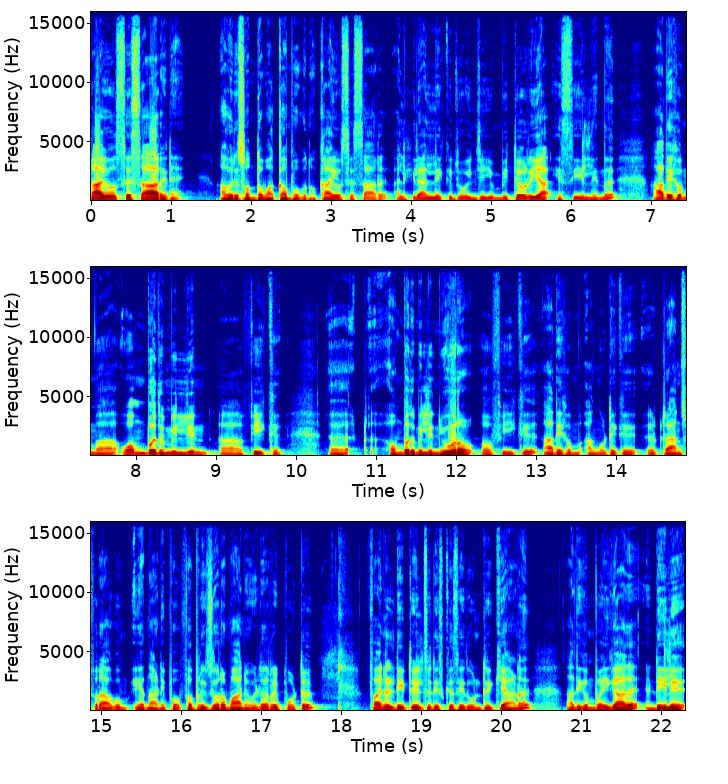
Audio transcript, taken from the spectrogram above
കായോ സെസാറിനെ അവർ സ്വന്തമാക്കാൻ പോകുന്നു. കായോ സെസാർ അൽഹിലാലിലേക്ക് ജോയിൻ ചെയ്യും. വിക്ടോറിയ എസ് സിയിൽ നിന്ന് അദ്ദേഹം ഒമ്പത് മില്യൺ ഫീക്ക് ഒമ്പത് മില്യൺ യൂറോ ഫീക്ക് അദ്ദേഹം അങ്ങോട്ടേക്ക് ട്രാൻസ്ഫർ ആകും എന്നാണിപ്പോൾ ഫബ്രിസോ റൊമാനോയുടെ റിപ്പോർട്ട്. ഫൈനൽ ഡീറ്റെയിൽസ് ഡിസ്കസ് ചെയ്തുകൊണ്ടിരിക്കുകയാണ്. അധികം വൈകാതെ ഡീൽ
